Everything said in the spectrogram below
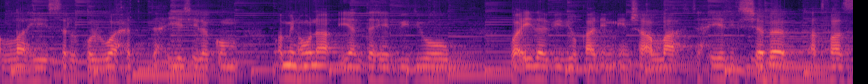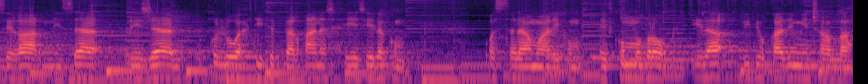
الله ييسر لكل واحد. تحياتي لكم. ومن هنا ينتهي الفيديو. وإلى فيديو قادم إن شاء الله. تحياتي للشباب الاطفال الصغار النساء رجال كل واحد يتبع القناة. تحياتي لكم. والسلام عليكم. عيدكم مبروك. إلى فيديو قادم إن شاء الله.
